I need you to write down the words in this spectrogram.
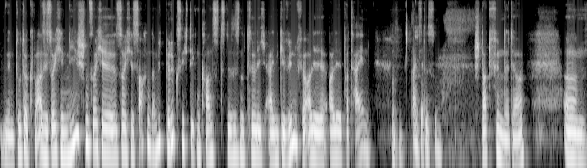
wenn du da quasi solche Nischen, solche, solche Sachen damit berücksichtigen kannst, das ist natürlich ein Gewinn für alle, alle Parteien, mhm. dass das so stattfindet, ja. Ähm,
